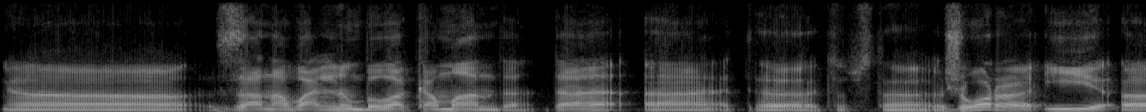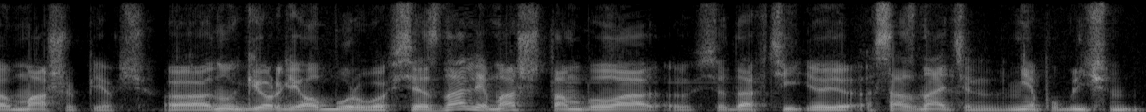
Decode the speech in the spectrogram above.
э, за Навальным была команда, да, э, это, собственно, Жора и э, Маша Певч. Э, ну, Георгия Албурова все знали, Маша там была всегда в ти... Э, сознательно не публичным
